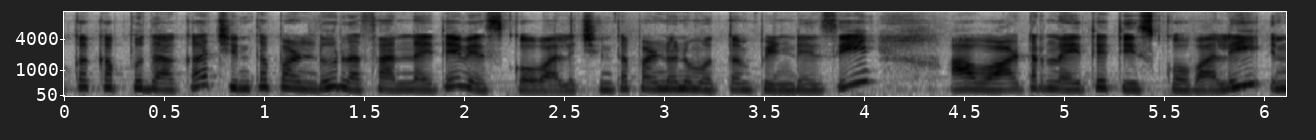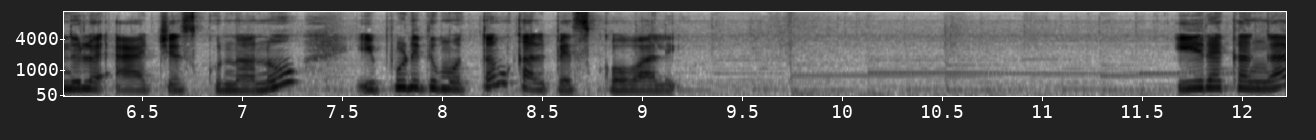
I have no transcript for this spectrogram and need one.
ఒక కప్పు దాకా చింతపండు రసాన్ని అయితే వేసుకోవాలి. చింతపండును మొత్తం పిండేసి ఆ వాటర్ని అయితే తీసుకోవాలి. ఇందులో యాడ్ చేసుకున్నాను. ఇప్పుడు ఇది మొత్తం కలిపేసుకోవాలి. ఈ రకంగా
